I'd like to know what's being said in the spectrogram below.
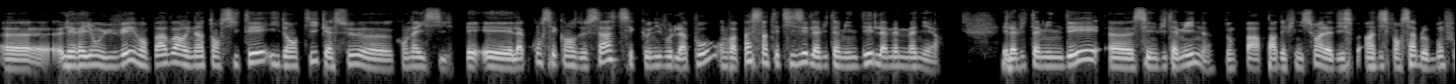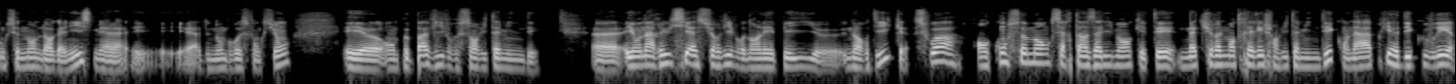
les rayons UV vont pas avoir une intensité identique à ceux qu'on a ici. Et, et, la conséquence de ça, c'est qu'au niveau de la peau, on va pas synthétiser de la vitamine D de la même manière. Et la vitamine D, euh, c'est une vitamine, donc par, définition, elle est indispensable au bon fonctionnement de l'organisme et, à de nombreuses fonctions. Et euh, on ne peut pas vivre sans vitamine D. Euh, et on a réussi à survivre dans les pays nordiques, soit en consommant certains aliments qui étaient naturellement très riches en vitamine D, qu'on a appris à découvrir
